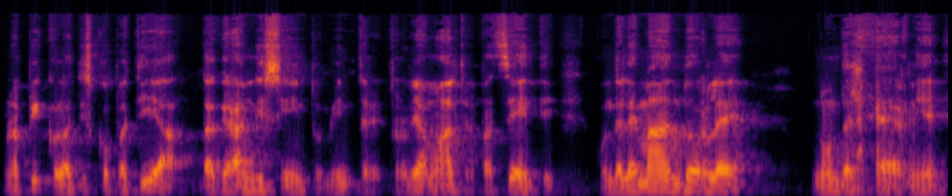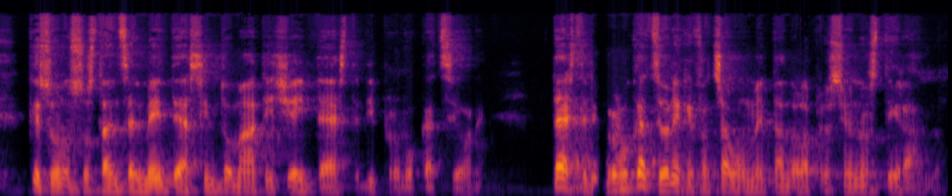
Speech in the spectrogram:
una piccola discopatia da grandi sintomi, mentre troviamo altri pazienti con delle mandorle non delle ernie, che sono sostanzialmente asintomatici ai test di provocazione. Test di provocazione che facciamo aumentando la pressione o stirando.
